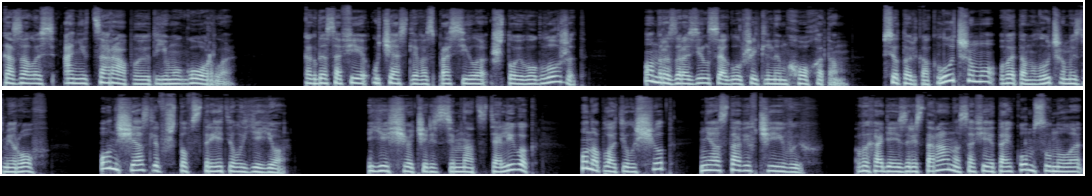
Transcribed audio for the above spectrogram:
Казалось, они царапают ему горло. Когда София участливо спросила, что его гложет, он разразился оглушительным хохотом. Все только к лучшему в этом лучшем из миров. Он счастлив, что встретил ее. Еще через 17 оливок он оплатил счет, не оставив чаевых. Выходя из ресторана, София тайком сунула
